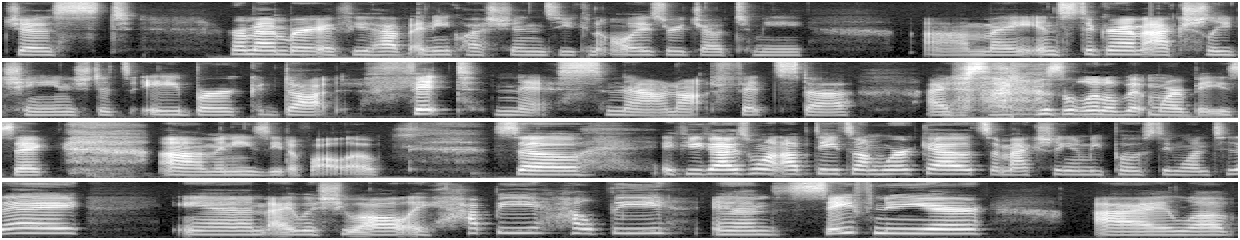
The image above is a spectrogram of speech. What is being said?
just remember if you have any questions you can always reach out to me uh, my Instagram actually changed. It's aburke.fitness now, not fitsta. I just thought it was a little bit more basic um, and easy to follow. So, if you guys want updates on workouts, I'm actually going to be posting one today. And I wish you all a happy, healthy, and safe new year. I love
